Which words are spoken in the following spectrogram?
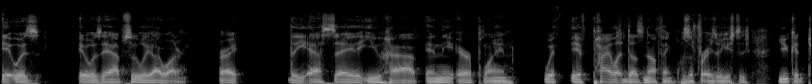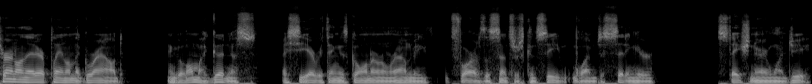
It was, it was absolutely eye watering, right? The SA that you have in the airplane with if pilot does nothing was the phrase I used to. You can turn on that airplane on the ground and go, oh my goodness, I see everything that's going on around me as far as the sensors can see while I'm just sitting here stationary 1G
